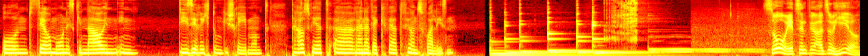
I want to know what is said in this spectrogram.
Und Pheromon ist genau in, in diese Richtung geschrieben. Und daraus wird äh, Rainer Wegwert für uns vorlesen. So, jetzt sind wir also hier.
